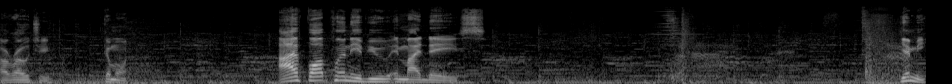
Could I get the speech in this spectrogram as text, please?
Orochi. Come on. I've fought plenty of you in my days. Gimme.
